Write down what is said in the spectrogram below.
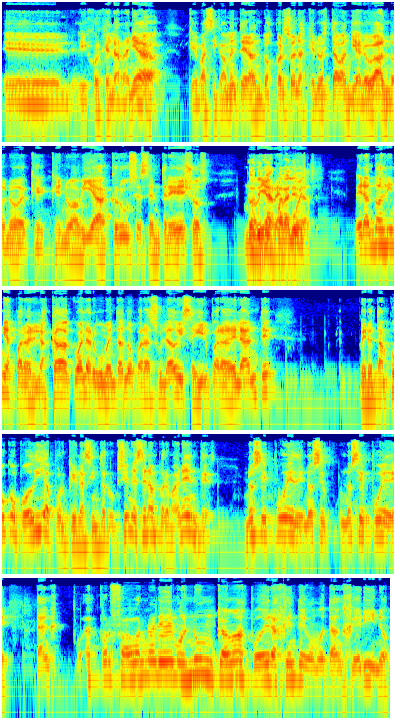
eh, y Jorge Larrañaga, que básicamente eran dos personas que no estaban dialogando, ¿no? Que, que no había cruces entre ellos. No Dos había líneas paralelas. Eran dos líneas paralelas, cada cual argumentando para su lado y seguir para adelante, pero tampoco podía porque las interrupciones eran permanentes. No se puede, no se, no se puede. Tan- por favor, no le demos nunca más poder a gente como Tangerino.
